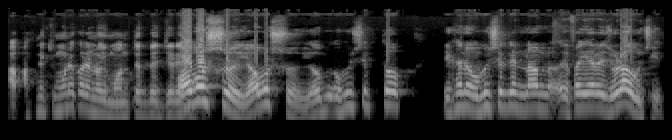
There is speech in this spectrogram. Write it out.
আপনি কি মনে করেন ওই মন্তব্যের জেরে? অবশ্যই অবশ্যই। অভি- অভিষেক তো এখানে অভিষেকের নাম এফআইআর এ জোড়া উচিত।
